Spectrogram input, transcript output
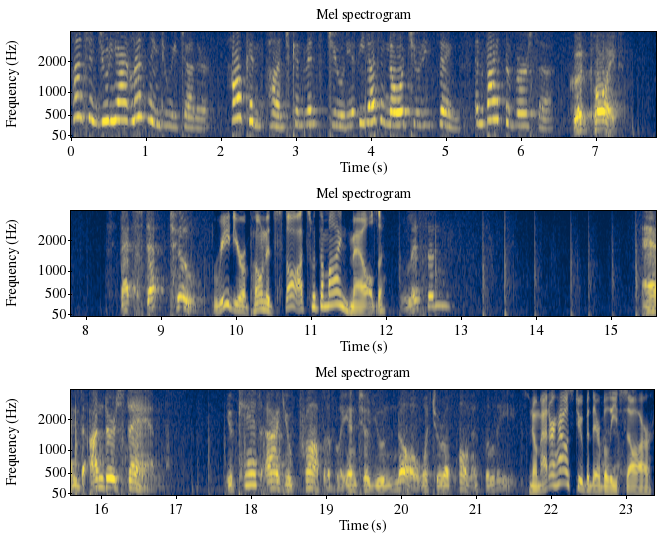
Punch and Judy aren't listening to each other. How can Punch convince Judy if he doesn't know what Judy thinks, and vice versa? Good point. That's step two. Read your opponent's thoughts with the mind meld. Listen and understand. You can't argue profitably until you know what your opponent believes. No matter how stupid their beliefs are.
